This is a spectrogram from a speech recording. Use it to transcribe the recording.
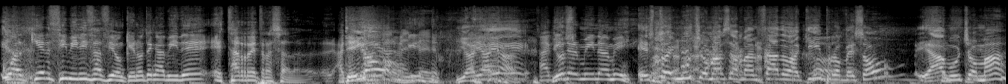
cualquier civilización que no tenga bidet está retrasada. Aquí, Digo. aquí- Ya, ya, ya. aquí Yo termina mi. Estoy mucho más avanzado aquí, profesor. Ya, mucho más.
